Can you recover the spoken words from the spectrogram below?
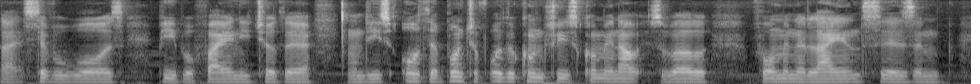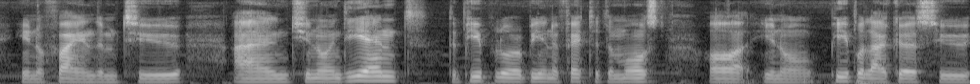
like civil wars, people fighting each other, and these other bunch of other countries coming out as well, forming alliances and you know fighting them too. And you know, in the end, the people who are being affected the most are you know people like us who,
